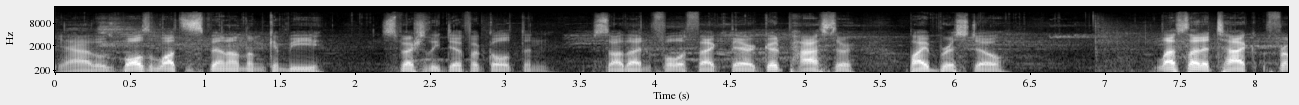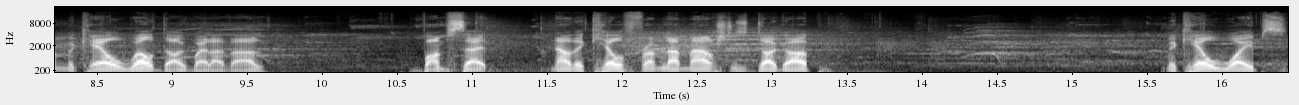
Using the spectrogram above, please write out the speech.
Yeah, those balls with lots of spin on them can be especially difficult, and saw that in full effect there. Good pass there by Bristow. Left side attack from McHale, well dug by Laval. Bump set. Now the kill from Lamarche is dug up. McHale wipes.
